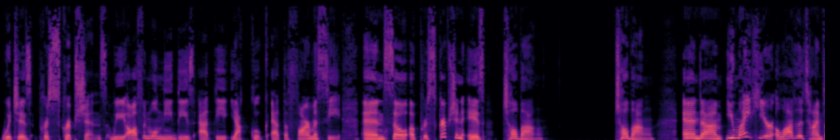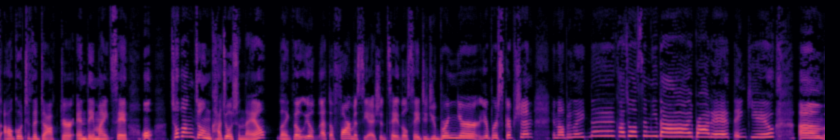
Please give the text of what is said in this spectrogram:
which is prescriptions. We often will need these at the yakguk, at the pharmacy. And so a prescription is 처방. 처방. And um, you might hear a lot of the times I'll go to the doctor and they might say, "어 처방전 가져오셨나요?" Like they'll you'll- at the pharmacy, I should say, they'll say, "Did you bring your your prescription?" And I'll be like, "네, 가져왔습니다. I brought it. Thank you." Um,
